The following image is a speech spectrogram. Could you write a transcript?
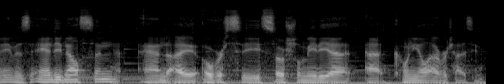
name is Andy Nelson and I oversee social media at Conill Advertising.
